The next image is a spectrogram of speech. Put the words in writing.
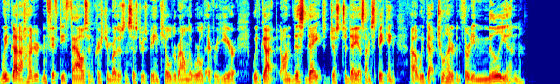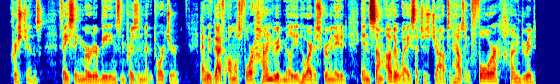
we've got 150,000 Christian brothers and sisters being killed around the world every year. We've got, on this date, just today as I'm speaking, uh, we've got 230 million Christians facing murder, beatings, imprisonment, torture. And we've got almost 400 million who are discriminated in some other way, such as jobs and housing. 400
